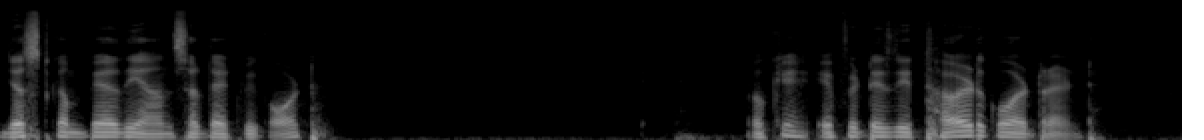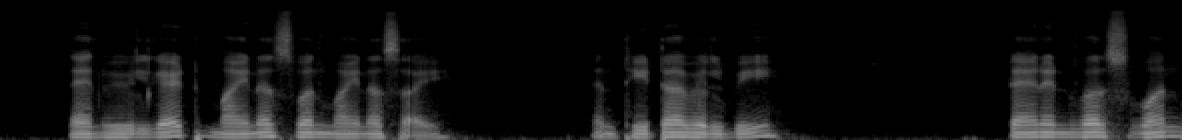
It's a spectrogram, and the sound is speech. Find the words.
just compare the answer that we got. Okay if it is the third quadrant then we will get minus 1 minus i and theta will be tan inverse 1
